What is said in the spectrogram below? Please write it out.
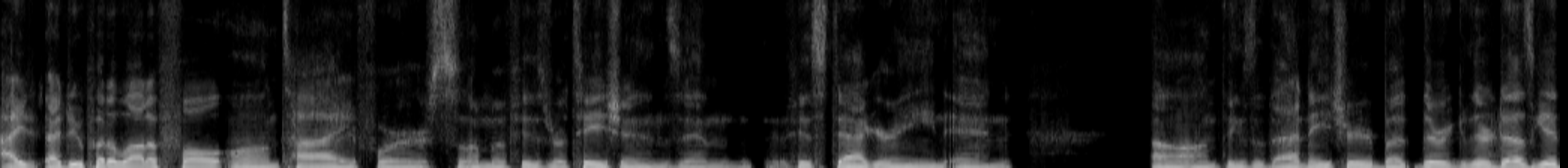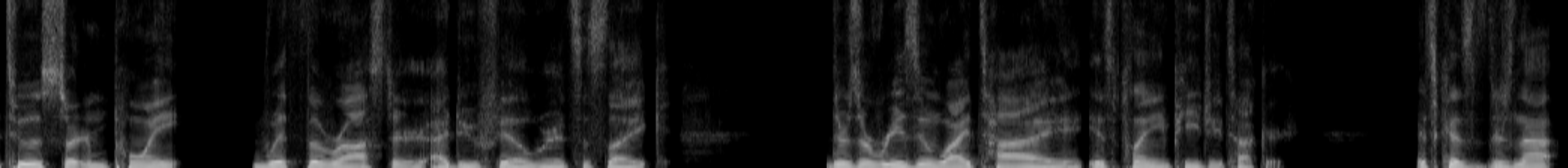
I I do put a lot of fault on Ty for some of his rotations and his staggering and uh, on things of that nature. But there there does get to a certain point with the roster, I do feel where it's just like there's a reason why Ty is playing PJ Tucker. It's because there's not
